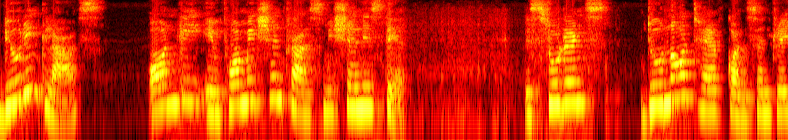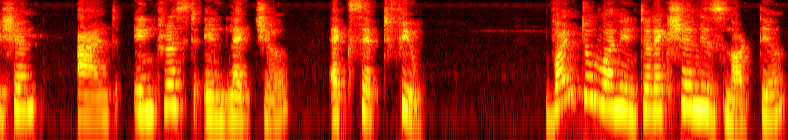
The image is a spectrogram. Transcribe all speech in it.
During class, only information transmission is there. The students do not have concentration and interest in lecture except few. One-to-one -one interaction is not there.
